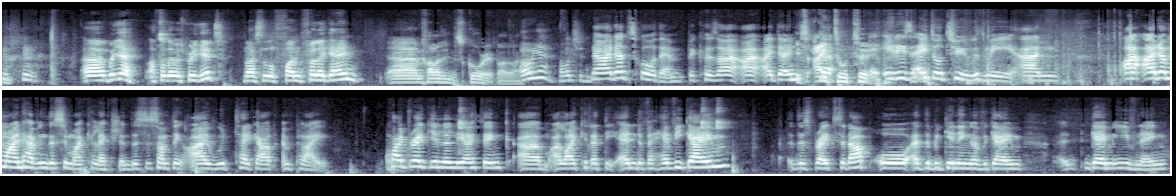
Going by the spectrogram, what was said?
uh, but yeah, I thought that was pretty good. Nice little fun filler game. Um, Carla didn't score it, by the way. oh yeah, how much? Did... No, I don't score them because I, I, I don't. It's eight or two. It is eight or two with me, and I, I don't mind having this in my collection. This is something I would take out and play quite regularly. I think um, I like it at the end of a heavy game. This breaks it up, or at the beginning of a game, uh, game evening.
